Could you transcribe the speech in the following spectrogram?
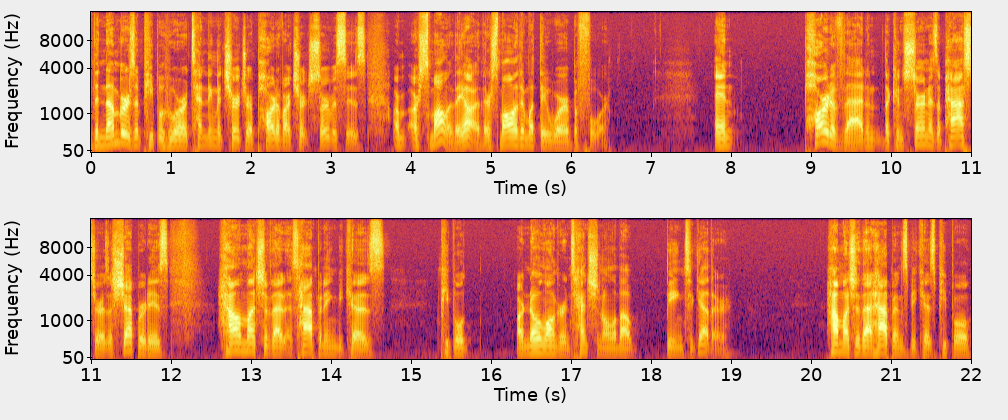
the numbers of people who are attending the church or a part of our church services are, are smaller. They are. They're smaller than what they were before. And part of that, and the concern as a pastor, as a shepherd, is how much of that is happening because people are no longer intentional about being together. How much of that happens because people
